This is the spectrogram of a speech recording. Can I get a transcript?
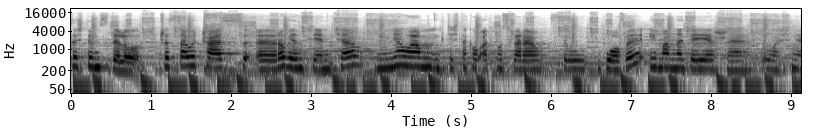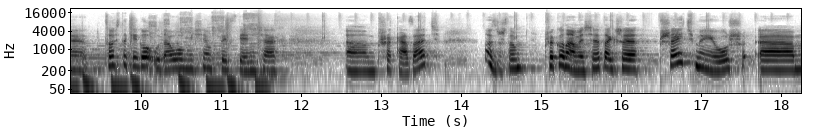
coś w tym stylu. Przez cały czas e, robiąc zdjęcia, miałam gdzieś taką atmosferę z tyłu głowy i mam nadzieję, że właśnie coś takiego udało mi się w tych zdjęciach em, przekazać. No zresztą przekonamy się, także przejdźmy już em,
